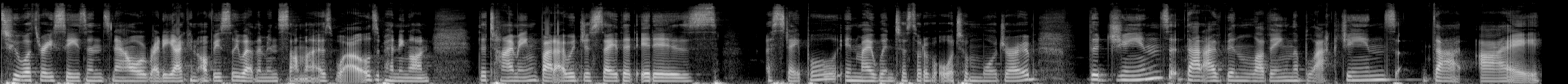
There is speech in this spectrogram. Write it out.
two or three seasons now already. I can obviously wear them in summer as well, depending on the timing, but I would just say that it is a staple in my winter sort of autumn wardrobe. The jeans that I've been loving, the black jeans that I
